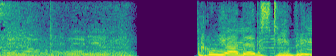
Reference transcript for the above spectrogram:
Saan ako kumukuha niyan? Kuya Dance TV.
